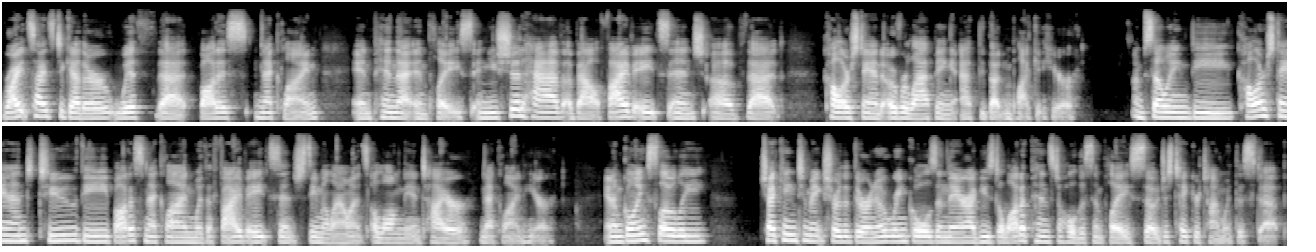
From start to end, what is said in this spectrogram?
right sides together with that bodice neckline and pin that in place. And you should have about 5 8 inch of that collar stand overlapping at the button placket here. I'm sewing the collar stand to the bodice neckline with a 5 8 inch seam allowance along the entire neckline here. And I'm going slowly, checking to make sure that there are no wrinkles in there. I've used a lot of pins to hold this in place, so just take your time with this step.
